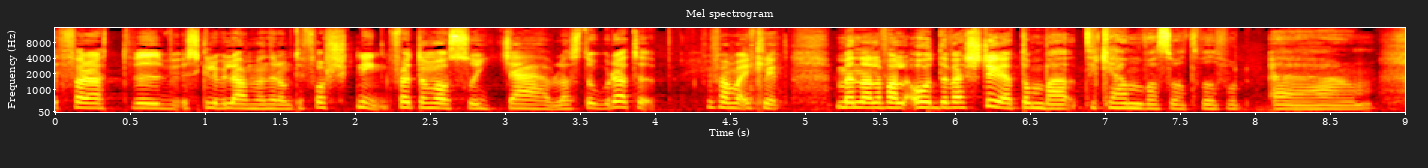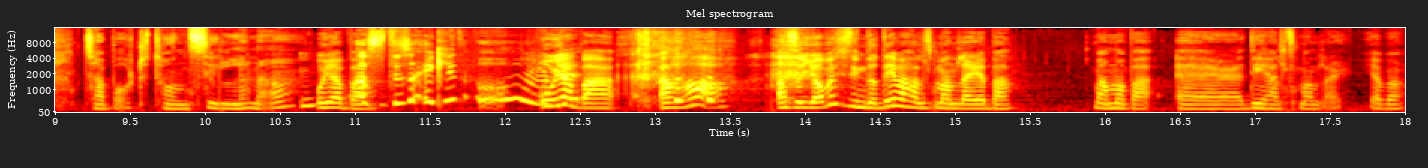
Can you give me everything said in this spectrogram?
för att vi skulle vilja använda dem till forskning. För att de var så jävla stora typ. Fy fan vad äckligt. Men i alla fall, och det värsta är att de bara, det kan vara så att vi får ehm, ta bort tonsillerna. Och jag bara, Alltså det är så äckligt. Oh, och jag bara, aha. Alltså jag visste inte att det var halsmandlar. Jag bara, mamma bara, eh, det är halsmandlar. Jag bara,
